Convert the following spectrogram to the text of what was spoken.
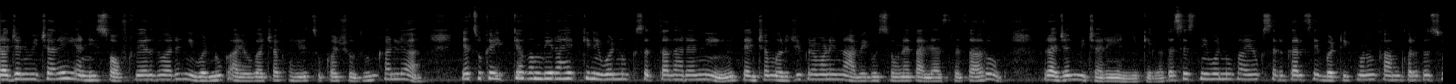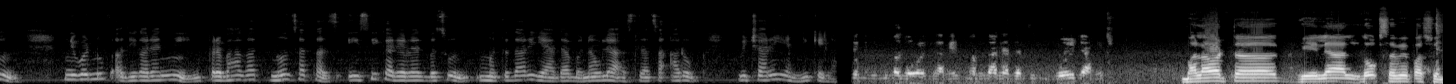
राजन विचारे यांनी सॉफ्टवेअरद्वारे निवडणूक आयोगाच्या काही चुका शोधून काढल्या. या चुका इतक्या गंभीर आहेत की निवडणूक सत्ताधाऱ्यांनी त्यांच्या मर्जीप्रमाणे नावे घुसवण्यात आल्या असल्याचा आरोप राजन विचारे यांनी केला. तसेच निवडणूक आयोग सरकारचे बटीक म्हणून काम करत असून निवडणूक अधिकाऱ्यांनी प्रभागात न जाताच ए सी कार्यालयात बसून मतदार याद्या बनवल्या असल्याचा आरोप विचारे यांनी केला. मला वाटतं गेल्या लोकसभेपासून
